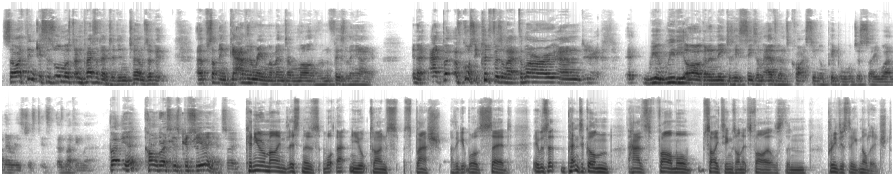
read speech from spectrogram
So I think this is almost unprecedented in terms of it, of something gathering momentum rather than fizzling out. You know, but of course it could fizzle out tomorrow, and uh, we really are going to need to see some evidence quite soon, or people will just say, "Well, there is just there's nothing there." But you know, Congress is pursuing it. So, can you remind listeners what that New York Times splash, I think it was, said? It was that Pentagon has far more sightings on its files than previously acknowledged.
